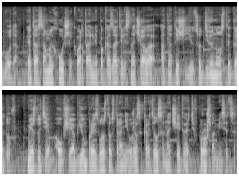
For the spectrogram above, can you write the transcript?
года. Это самый худший квартальный показатель с начала 1990-х годов. Между тем, общий объем производства в стране уже сократился сократился на четверть в прошлом месяце.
